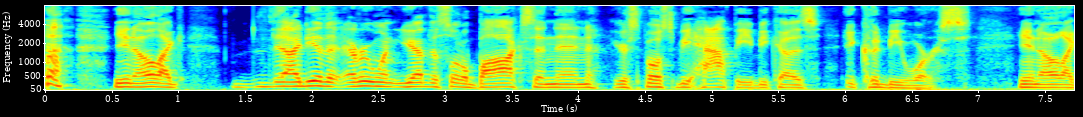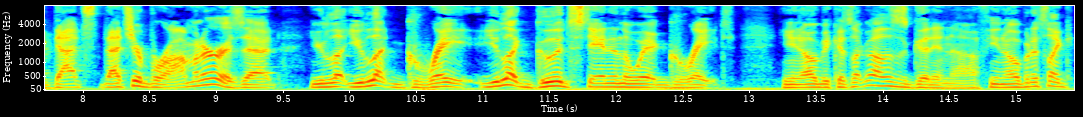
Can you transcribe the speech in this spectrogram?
you know, like the idea that everyone you have this little box and then you're supposed to be happy because it could be worse you know, like that's that's your barometer. Is that you let you let great you let good stand in the way of great. You know, because like oh this is good enough. You know, but it's like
